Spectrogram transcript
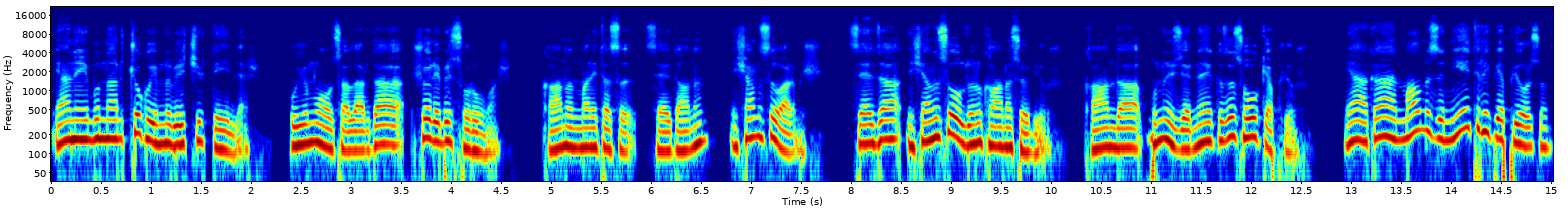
Yani bunlar çok uyumlu bir çift değiller. Uyumlu olsalar da şöyle bir sorun var. Kaan'ın manitası Sevda'nın nişanlısı varmış. Sevda nişanlısı olduğunu Kaan'a söylüyor. Kaan da bunun üzerine kıza soğuk yapıyor. Ya Kaan mal mısın niye trip yapıyorsun?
